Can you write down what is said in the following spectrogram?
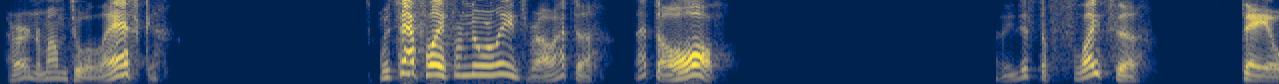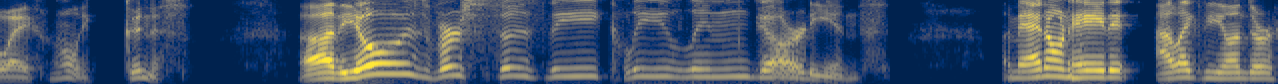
Her and her mom to Alaska. What's that flight from New Orleans, bro? That's a that's a haul. I mean, just the flight's a day away. Holy goodness. Uh, the O's versus the Cleveland Guardians. I mean, I don't hate it. I like the under.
